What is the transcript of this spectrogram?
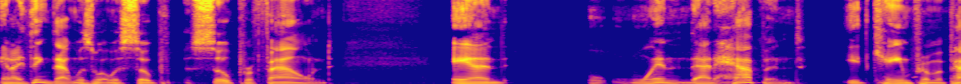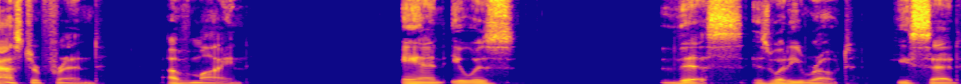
And I think that was what was so so profound. And when that happened, it came from a pastor friend of mine. And it was this is what he wrote. He said,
